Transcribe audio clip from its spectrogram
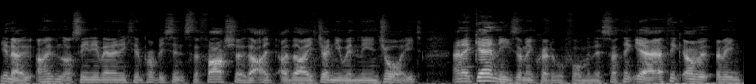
you know, I have not seen him in anything probably since the Fast Show that I that I genuinely enjoyed. And again, he's on incredible form in this. So I think, yeah, I think, I mean,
